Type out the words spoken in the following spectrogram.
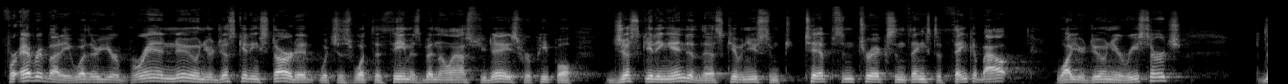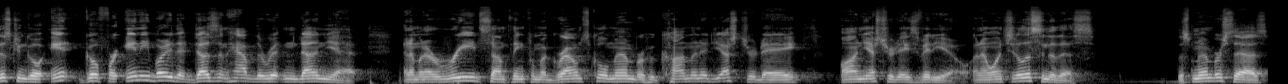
for everybody, whether you're brand new and you're just getting started, which is what the theme has been the last few days for people just getting into this, giving you some tips and tricks and things to think about while you're doing your research. This can go in, go for anybody that doesn't have the written done yet. And I'm going to read something from a ground school member who commented yesterday on yesterday's video. And I want you to listen to this. This member says,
